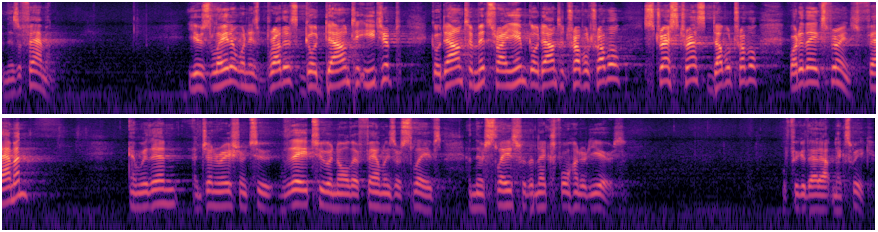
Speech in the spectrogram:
and there's a famine. Years later, when his brothers go down to Egypt, go down to Mitzrayim, go down to trouble, trouble, stress, stress, double trouble, what do they experience? Famine and within a generation or two, they too and all their families are slaves, and they're slaves for the next 400 years. We'll figure that out next week.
